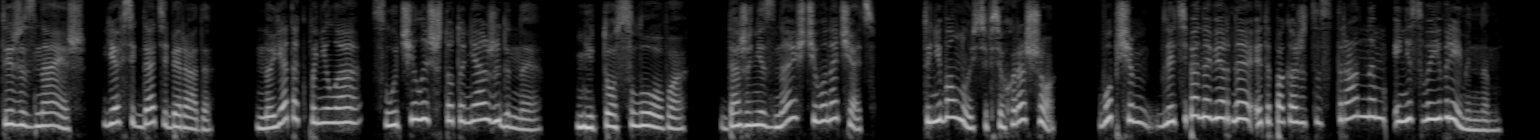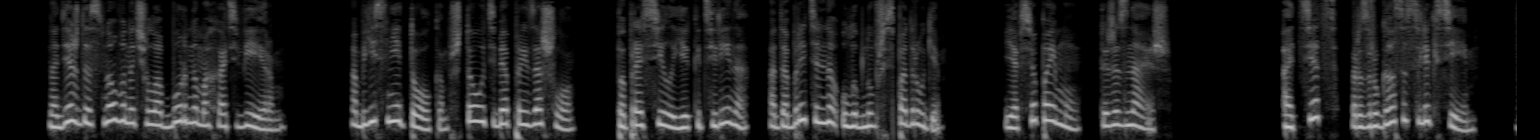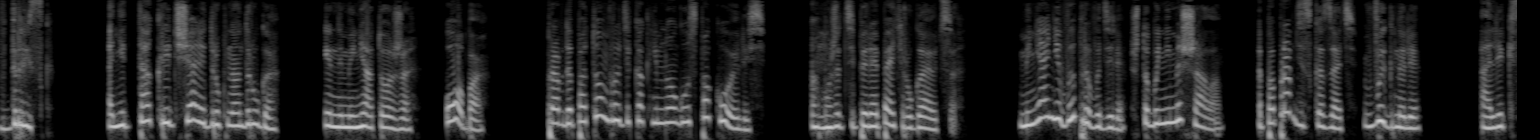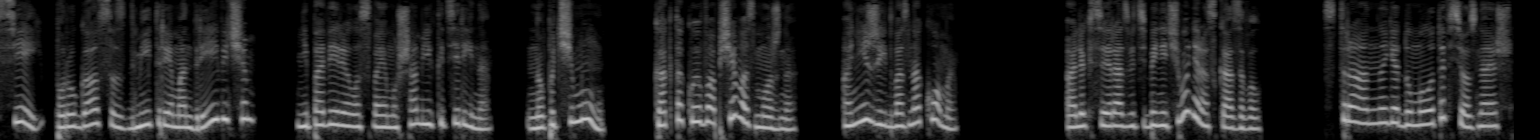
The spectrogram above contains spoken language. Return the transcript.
Ты же знаешь, я всегда тебе рада. Но я так поняла, случилось что-то неожиданное. Не то слово. Даже не знаю, с чего начать. Ты не волнуйся, все хорошо. В общем, для тебя, наверное, это покажется странным и несвоевременным. Надежда снова начала бурно махать веером. Объясни толком, что у тебя произошло, попросила Екатерина, одобрительно улыбнувшись подруге. Я все пойму, ты же знаешь. Отец разругался с Алексеем. Вдрызг. Они так кричали друг на друга. И на меня тоже. Оба. Правда, потом вроде как немного успокоились. А может, теперь опять ругаются. Меня не выпроводили, чтобы не мешало. А по правде сказать, выгнали. Алексей поругался с Дмитрием Андреевичем? Не поверила своим ушам Екатерина. Но почему? Как такое вообще возможно? Они же едва знакомы. Алексей разве тебе ничего не рассказывал? Странно, я думала, ты все знаешь.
